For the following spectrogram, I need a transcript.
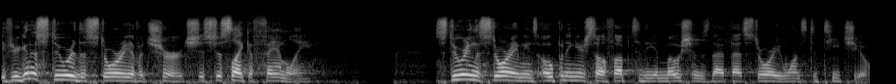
if you're going to steward the story of a church, it's just like a family. Stewarding the story means opening yourself up to the emotions that that story wants to teach you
